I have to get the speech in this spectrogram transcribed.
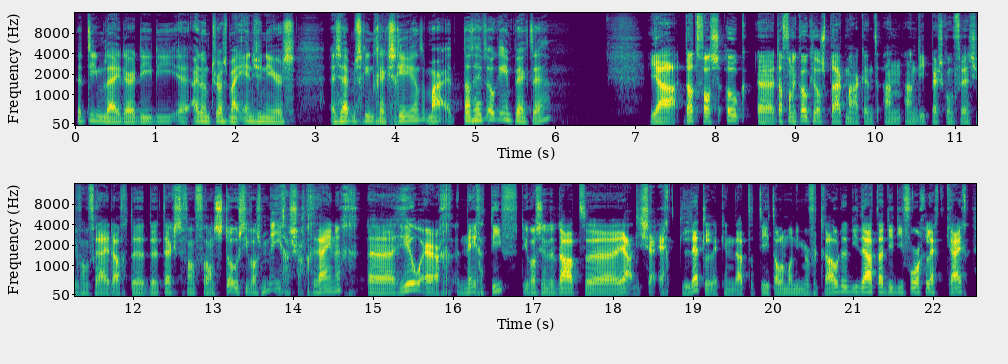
de teamleider. Die, die uh, I don't trust my engineers. En zij misschien gekscherend, maar dat heeft ook impact hè? Ja, dat, was ook, uh, dat vond ik ook heel spraakmakend aan, aan die persconferentie van vrijdag. De, de teksten van Frans Toos, die was mega chagrijnig. Uh, heel erg negatief. Die was inderdaad, uh, ja, die zei echt letterlijk inderdaad dat hij het allemaal niet meer vertrouwde, die data die hij voorgelegd krijgt.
